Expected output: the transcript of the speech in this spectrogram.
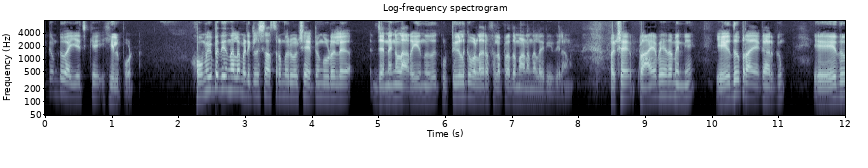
Welcome to I H K Healpod homeopathy എന്നുള്ള മെഡിക്കൽ ശാസ്ത്രം ഒരുപക്ഷെ ഏറ്റവും കൂടുതൽ ജനങ്ങൾ അറിയുന്നത് കുട്ടികൾക്ക് വളരെ ഫലപ്രദമാണെന്നുള്ള രീതിയിലാണ്. പക്ഷേ പ്രായഭേദമന്യേ ഏതു പ്രായക്കാർക്കും ഏതു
